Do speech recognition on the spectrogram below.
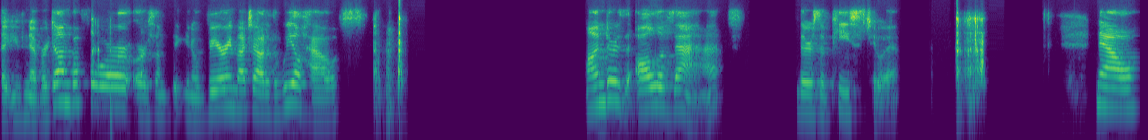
that you've never done before or something you know very much out of the wheelhouse under the, all of that there's a peace to it now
